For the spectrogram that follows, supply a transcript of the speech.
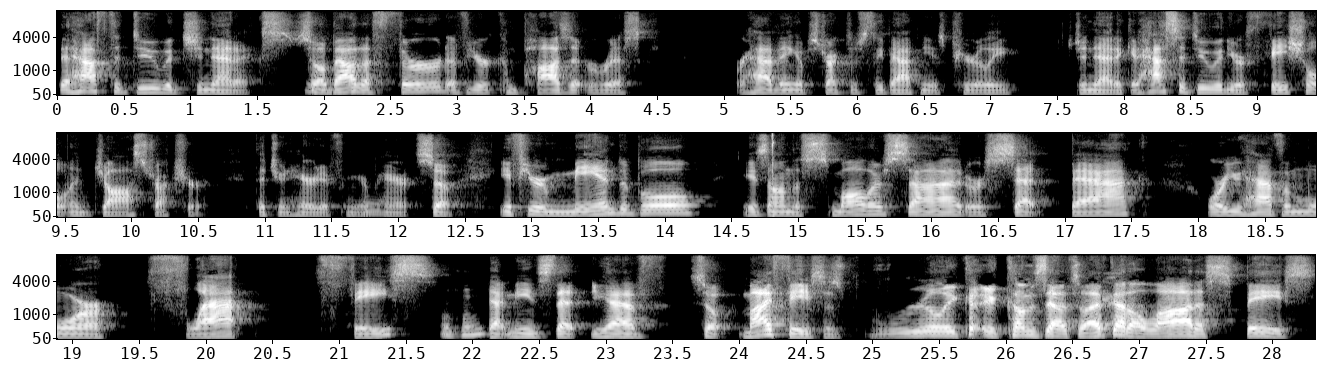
that have to do with genetics. So mm-hmm. about a third of your composite risk for having obstructive sleep apnea is purely genetic. It has to do with your facial and jaw structure that you inherited from your mm-hmm. parents. So if your mandible is on the smaller side or set back or you have a more flat face, mm-hmm. that means that you have. So my face is really it comes out. So I've got a lot of space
